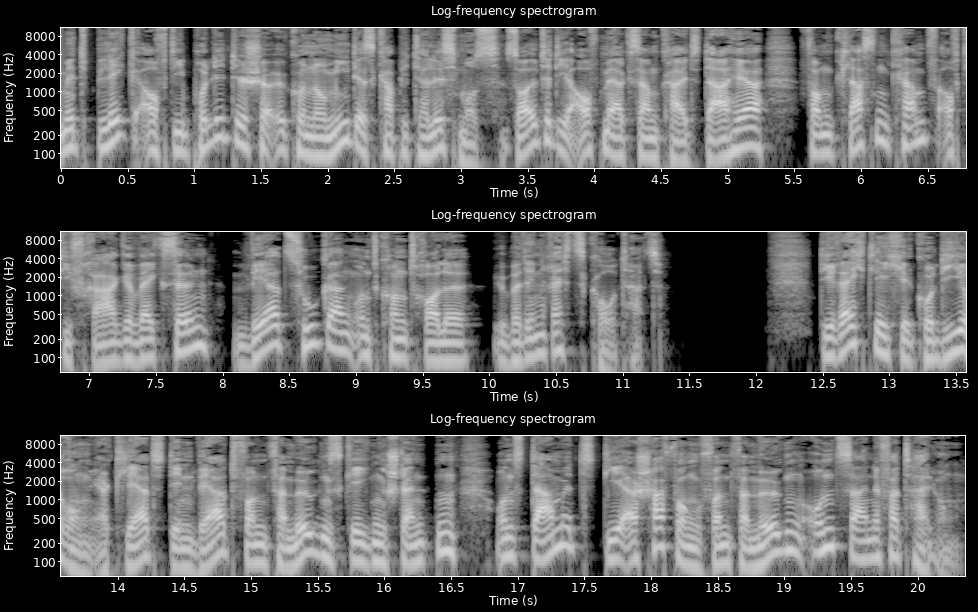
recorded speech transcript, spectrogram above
Mit Blick auf die politische Ökonomie des Kapitalismus sollte die Aufmerksamkeit daher vom Klassenkampf auf die Frage wechseln, wer Zugang und Kontrolle über den Rechtscode hat. Die rechtliche Kodierung erklärt den Wert von Vermögensgegenständen und damit die Erschaffung von Vermögen und seine Verteilung.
